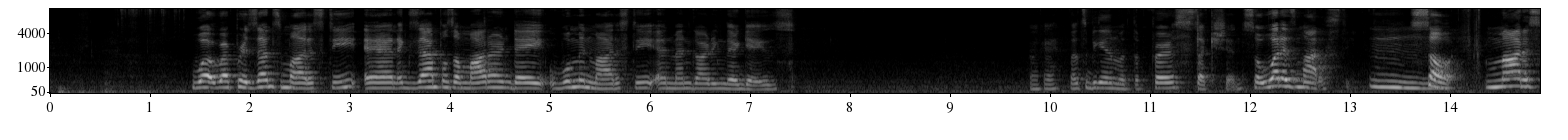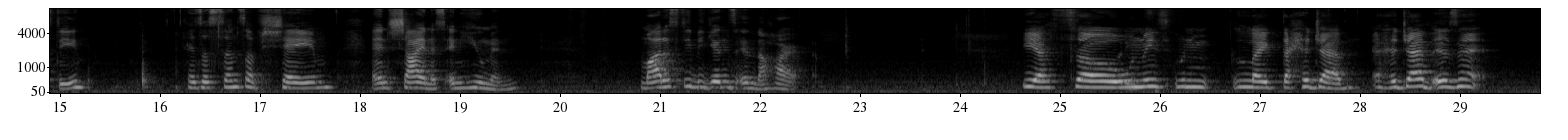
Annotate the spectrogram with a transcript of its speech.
what represents modesty, and examples of modern day woman modesty and men guarding their gaze. Okay, let's begin with the first section. So, what is modesty? Hmm. So, modesty is a sense of shame and shyness in human. Modesty begins in the heart. Yeah, so when we when like the hijab, a hijab isn't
